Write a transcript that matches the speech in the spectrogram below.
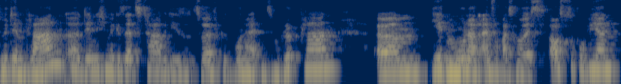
mit dem Plan, äh, den ich mir gesetzt habe, diese zwölf Gewohnheiten zum Glückplan, ähm, jeden Monat einfach was Neues auszuprobieren.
